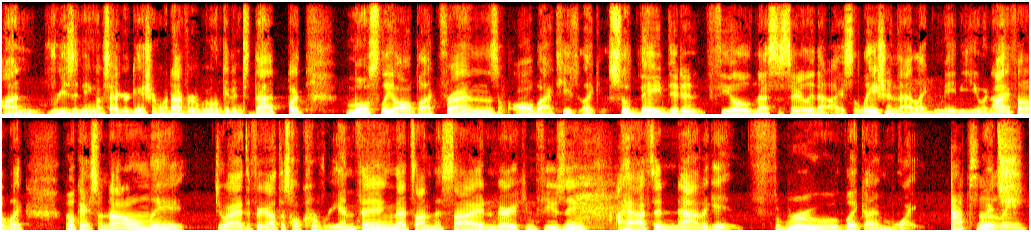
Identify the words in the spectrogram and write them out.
on reasoning of segregation, whatever. We won't get into that, but mostly all black friends, all black teachers, like so they didn't feel necessarily that isolation that like mm-hmm. maybe you and I felt like, okay, so not only do I have to figure out this whole Korean thing that's on this side and very confusing? I have to navigate through like I'm white, Absolutely.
